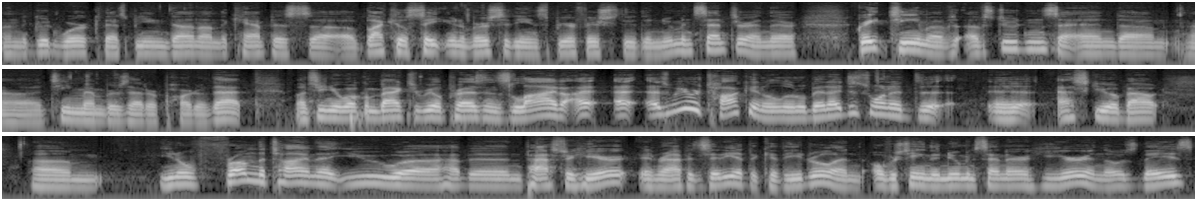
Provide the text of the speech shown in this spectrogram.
and the good work that's being done on the campus uh, of Black Hills State University in Spearfish through the Newman Center and their great team of, of students and um, uh, team members that are part of that. Monsignor, welcome back to Real Presence Live. I, as we were talking a little bit, I just wanted to uh, ask you about. Um, you know, from the time that you uh, have been pastor here in Rapid City at the cathedral and overseeing the Newman Center here in those days,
